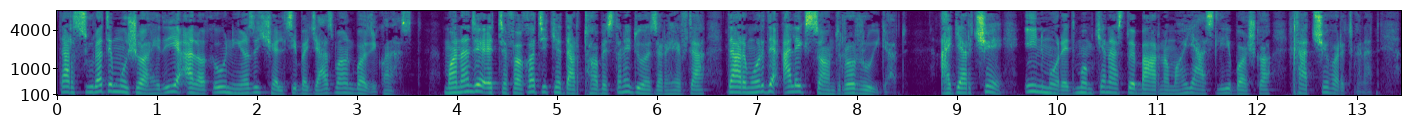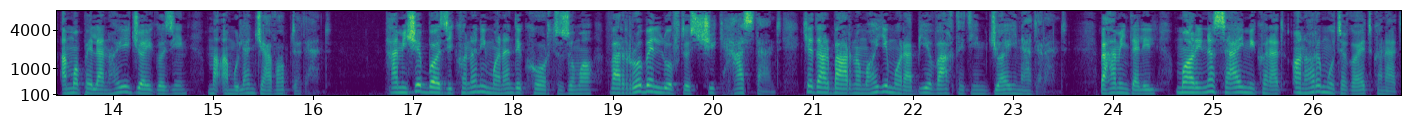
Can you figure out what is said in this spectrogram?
در صورت مشاهده علاقه و نیاز چلسی به جذب آن بازیکن است. مانند اتفاقاتی که در تابستان 2017 در مورد الکساندرو روی داد. اگرچه این مورد ممکن است به برنامه های اصلی باشگاه خدشه وارد کند اما پلن های جایگزین معمولا جواب دادند همیشه بازیکنانی مانند کورتزوما و روبن لوفتوس هستند که در برنامه های مربی وقت تیم جایی ندارند. به همین دلیل مارینا سعی می کند آنها را متقاعد کند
